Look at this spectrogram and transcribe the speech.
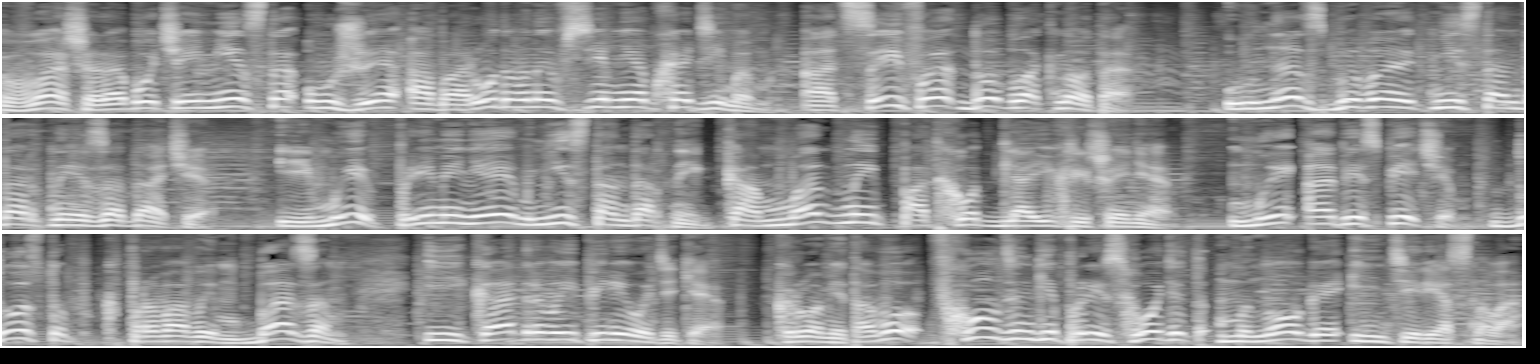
Ваше рабочее место уже оборудовано всем необходимым, от сейфа до блокнота. У нас бывают нестандартные задачи, и мы применяем нестандартный командный подход для их решения мы обеспечим доступ к правовым базам и кадровой периодике. Кроме того, в холдинге происходит много интересного.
